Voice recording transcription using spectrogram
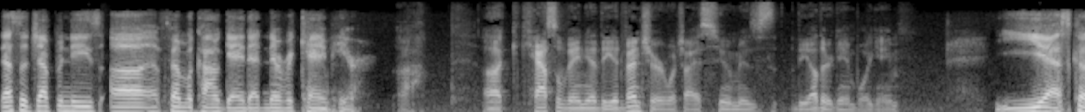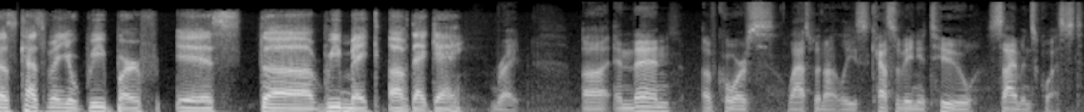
That's a Japanese uh Famicom game that never came here. Uh, Castlevania The Adventure, which I assume is the other Game Boy game. Yes, because Castlevania Rebirth is the remake of that game. Right. Uh, and then, of course, last but not least, Castlevania 2 Simon's Quest.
